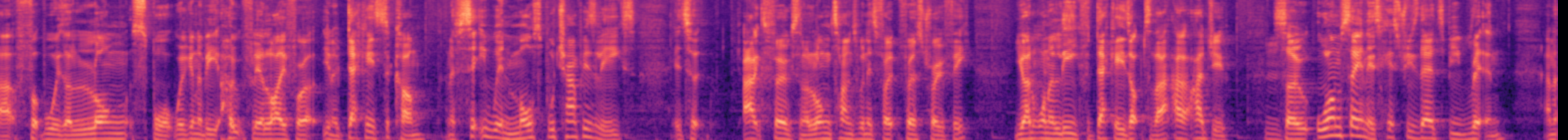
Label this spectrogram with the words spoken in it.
uh, football is a long sport. We're going to be hopefully alive for you know decades to come. And if City win multiple Champions Leagues, it took Alex Ferguson a long time to win his fir- first trophy. You hadn't won a league for decades up to that, had you? Hmm. So all I'm saying is history's there to be written, and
